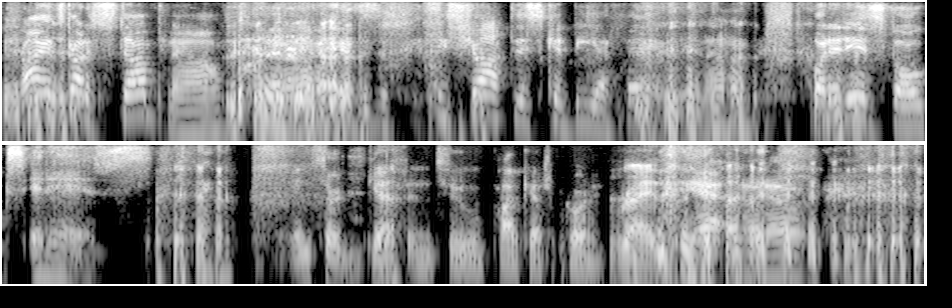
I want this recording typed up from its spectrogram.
Ryan's got a stump now. You know, it's- he's shocked this could be a thing, you know. But it is, folks. It is. Insert GIF into podcast recording. right. Yeah, no doubt.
